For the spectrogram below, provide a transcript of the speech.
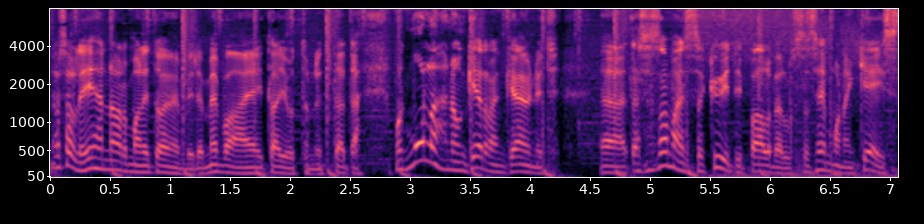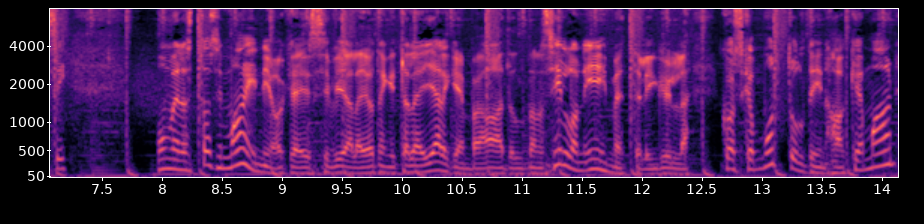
No se oli ihan normaali toimenpide, me vaan ei tajuttu nyt tätä. Mutta mullahan on kerran käynyt ää, tässä samaisessa kyytipalvelussa semmonen keissi, mun mielestä tosi mainio keissi vielä jotenkin tällä jälkeenpäin ajateltuna. Silloin ihmettelin kyllä, koska mut tultiin hakemaan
